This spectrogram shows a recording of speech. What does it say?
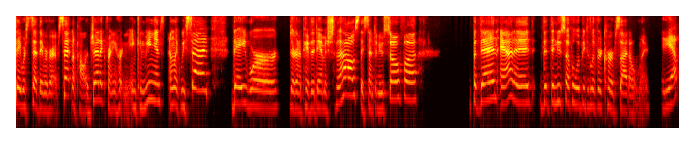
they were said they were very upset and apologetic for any hurt and inconvenience and like we said they were they're going to pay for the damage to the house they sent a new sofa but then added that the new sofa would be delivered curbside only yep.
